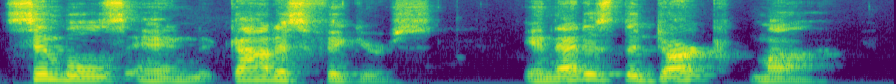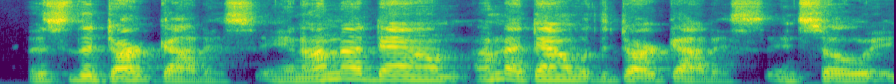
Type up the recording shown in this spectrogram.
symbols and goddess figures, and that is the Dark Ma. This is the dark goddess, and I'm not down. I'm not down with the dark goddess, and so eh,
